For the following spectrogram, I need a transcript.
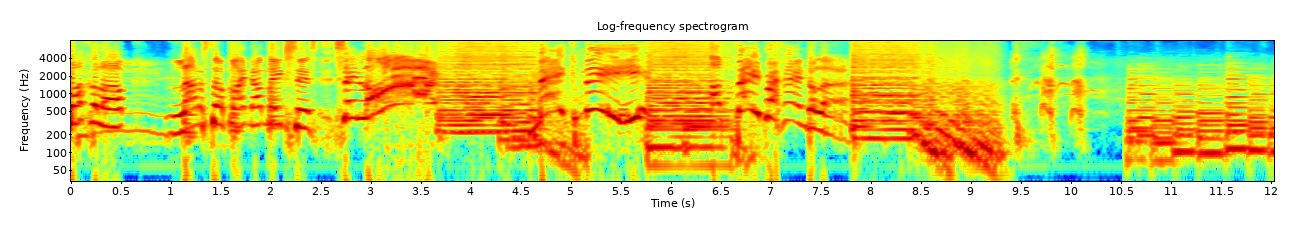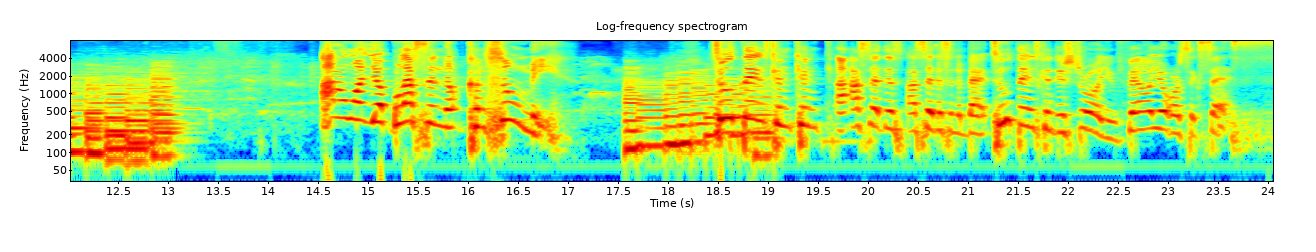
Buckle up. A lot of stuff might not make sense. Say, Lord, make me a favor handler. I don't want your blessing to consume me. Two things can can I I said this I said this in the back. Two things can destroy you: failure or success.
